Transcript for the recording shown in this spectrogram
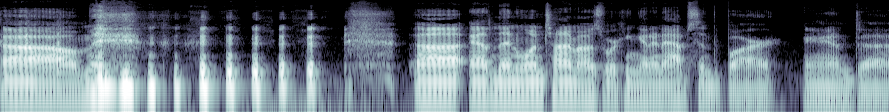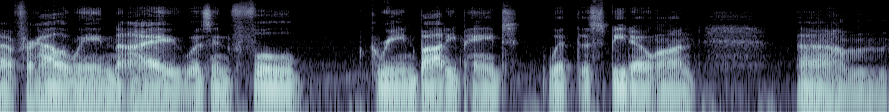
Um, uh, and then one time I was working at an absinthe bar, and uh, for Halloween I was in full green body paint with the speedo on, um,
